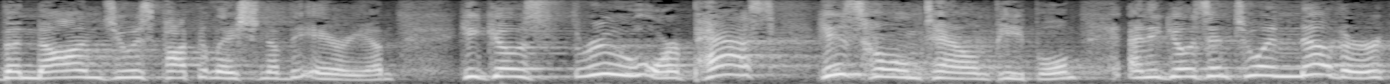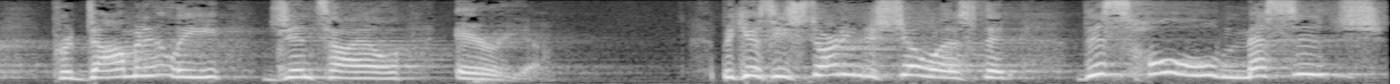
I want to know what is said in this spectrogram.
the non Jewish population of the area. He goes through or past his hometown people, and he goes into another predominantly Gentile area. Because he's starting to show us that this whole message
